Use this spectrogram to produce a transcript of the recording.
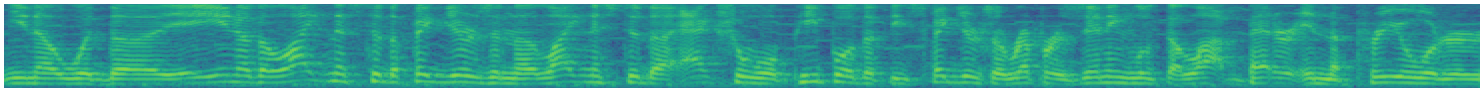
you know, with the, you know, the likeness to the figures and the likeness to the actual people that these figures are representing looked a lot better in the pre-order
